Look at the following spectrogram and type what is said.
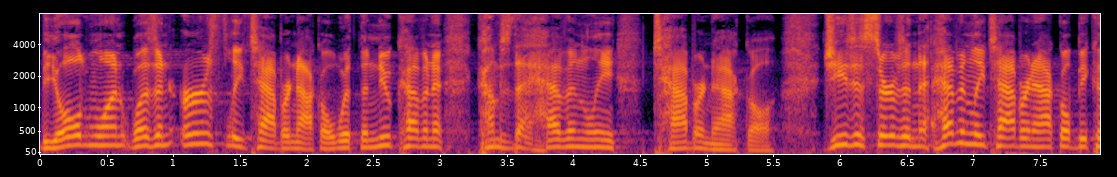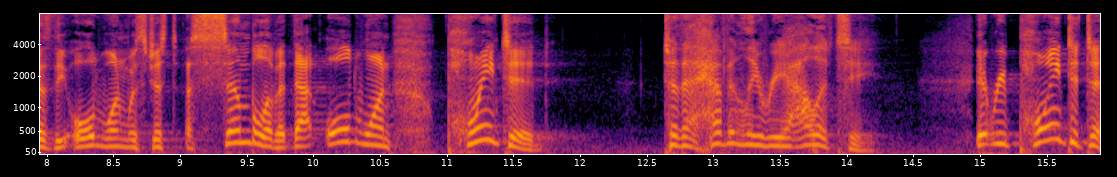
The old one was an earthly tabernacle. With the new covenant comes the heavenly tabernacle. Jesus serves in the heavenly tabernacle because the old one was just a symbol of it. That old one pointed to the heavenly reality. It repointed to,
